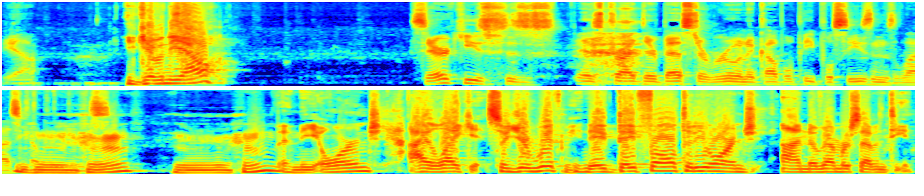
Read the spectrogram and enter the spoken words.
Yeah. You giving the L? Syracuse has has tried their best to ruin a couple people's seasons the last couple mm-hmm. years. Mm-hmm. And the orange, I like it. So you're with me. They they fall to the orange on November seventeenth.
